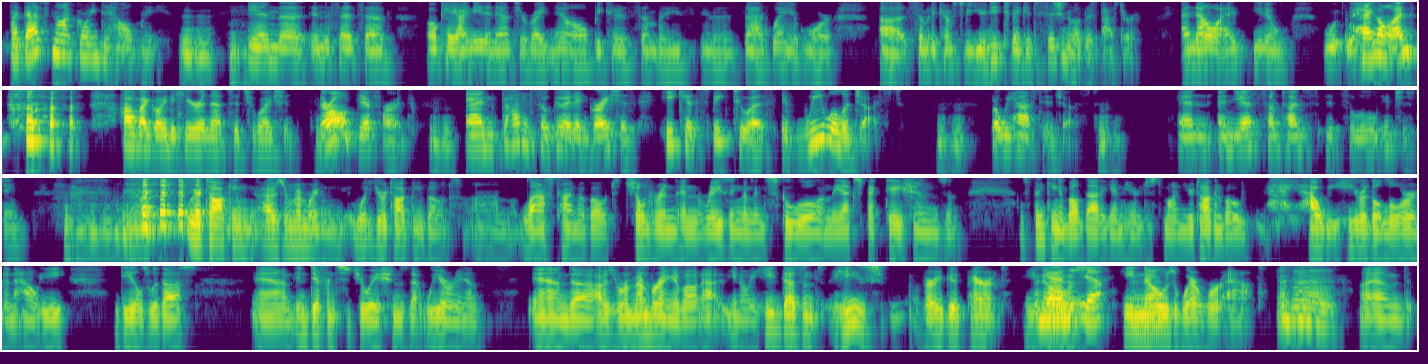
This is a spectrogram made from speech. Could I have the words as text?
but that's not going to help me Mhm. Mhm. in the in the sense of, okay, I need an answer right now because somebody's in a bad way, or uh, somebody comes to me, you need to make a decision about this, pastor. And now I, you know, w- w- hang on. How am I going to hear in that situation? They're all different. Mhm. And God is so good and gracious. He can speak to us if we will adjust, Mhm. but we have to adjust. Mhm. And and yes, sometimes it's a little interesting. we were talking i was remembering what you were talking about um, last time about children and raising them in school and the expectations and i was thinking about that again here just a moment you're talking about how we hear the lord and how he deals with us and in different situations that we are in and uh, i was remembering about uh, you know he doesn't he's a very good parent he Yes. knows Yeah. he Mhm. knows where we're at Mhm. and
